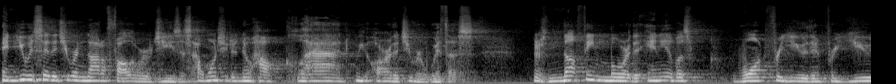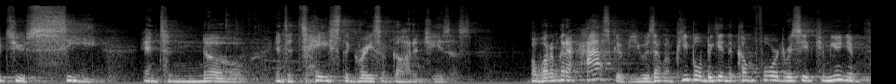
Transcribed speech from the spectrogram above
and you would say that you are not a follower of Jesus, I want you to know how glad we are that you are with us. There's nothing more that any of us want for you than for you to see and to know and to taste the grace of God in Jesus. But what I'm going to ask of you is that when people begin to come forward to receive communion,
